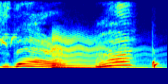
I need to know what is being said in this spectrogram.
is there? Huh?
